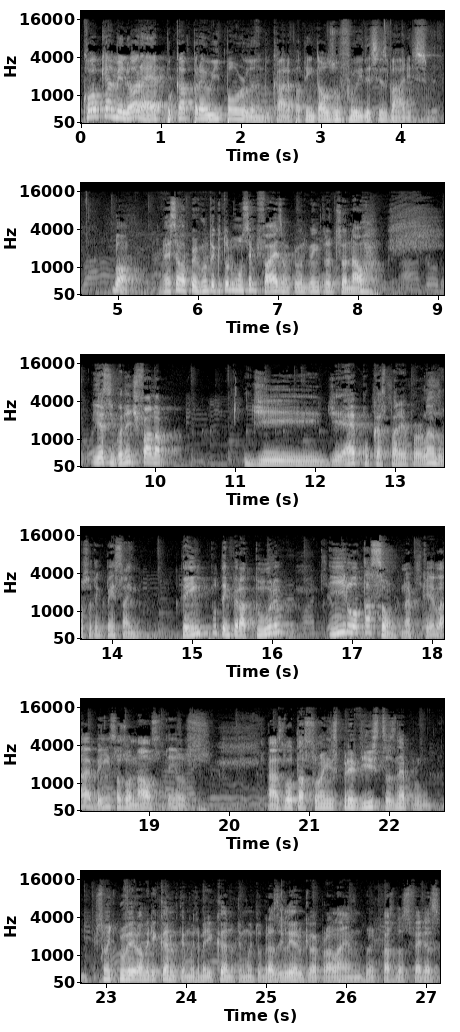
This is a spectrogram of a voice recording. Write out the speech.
Qual que é a melhor época pra eu ir pra Orlando, cara, pra tentar usufruir desses bares? Bom, essa é uma pergunta que todo mundo sempre faz, é uma pergunta bem tradicional. E assim, quando a gente fala de, de épocas para ir para Orlando, você tem que pensar em tempo, temperatura e lotação, né? Porque lá é bem sazonal, você tem os, as lotações previstas, né? Pro, principalmente para o verão americano, que tem muito americano, tem muito brasileiro que vai para lá por causa das férias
